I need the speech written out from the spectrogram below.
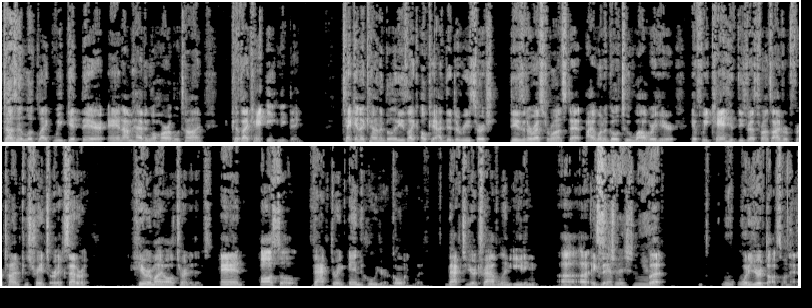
doesn't look like we get there and I'm having a horrible time because I can't eat anything. Taking accountability is like, okay, I did the research. These are the restaurants that I want to go to while we're here. If we can't hit these restaurants either for time constraints or etc., here are my alternatives. And also factoring in who you're going with. Back to your travel and eating uh, uh example. Yeah. But what are your thoughts on that?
